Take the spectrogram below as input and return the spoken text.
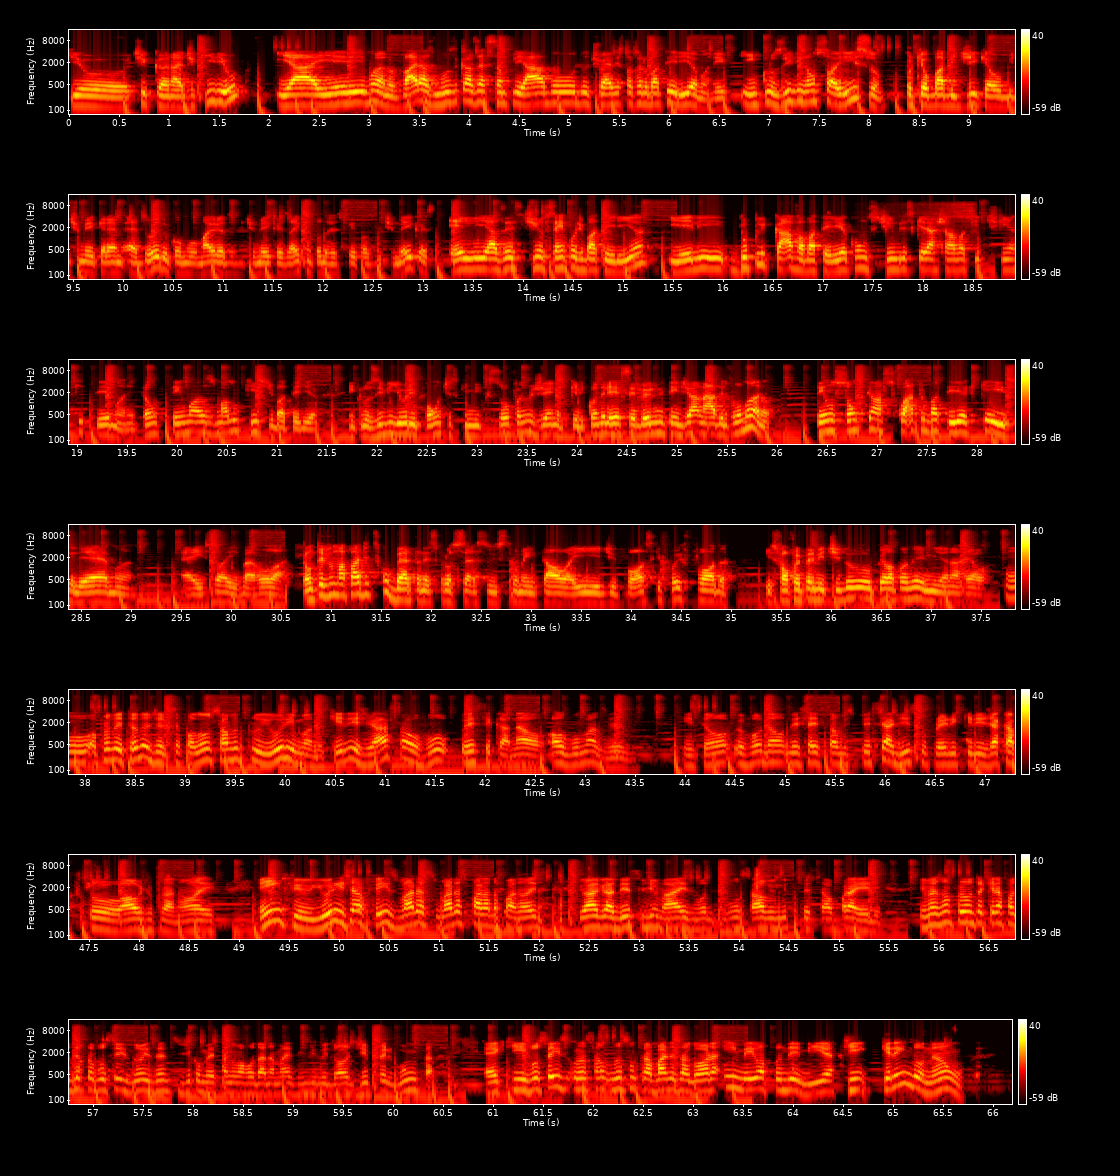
que o Ticano adquiriu. E aí ele, mano, várias músicas é sampleado do Travis tocando bateria, mano. E, inclusive não só isso, porque o Babidi, que é o beatmaker, é, é, doido, como a maioria dos beatmakers aí, com todo respeito aos beatmakers, ele às vezes tinha o sample de bateria e ele duplicava a bateria com os timbres que ele achava que tinha que ter, mano. Então tem umas maluquices de bateria. Inclusive Yuri Pontes, que mixou, foi um gênio, porque ele, quando ele recebeu, ele não entendia nada. Ele falou, mano, tem um som que tem umas quatro baterias, o que, que é isso? Ele é, mano é isso aí, vai rolar. Então teve uma parte de descoberta nesse processo instrumental aí de voz que foi foda. E só foi permitido pela pandemia, na real. O, aproveitando, Diego, que você falou, um salve pro Yuri, mano, que ele já salvou esse canal algumas vezes. Então eu vou dar, deixar esse salve especialíssimo para ele, que ele já captou áudio para nós. Enfim, o Yuri já fez várias, várias paradas para nós. Eu agradeço demais. Um salve muito especial para ele. E mais uma pergunta que eu queria fazer para vocês dois antes de começar numa rodada mais individual de pergunta é que vocês lançam, lançam trabalhos agora em meio à pandemia, que querendo ou não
